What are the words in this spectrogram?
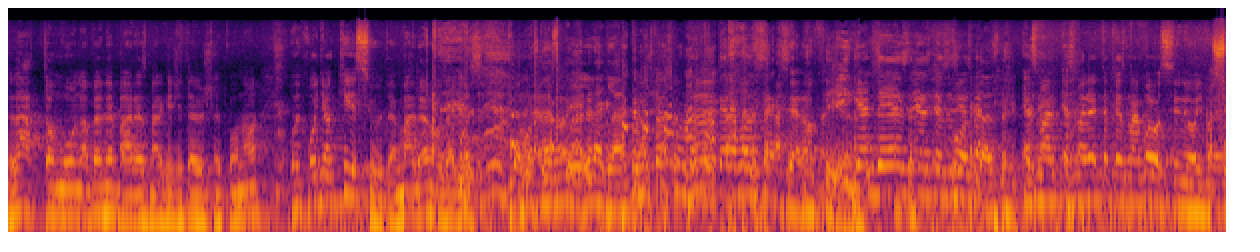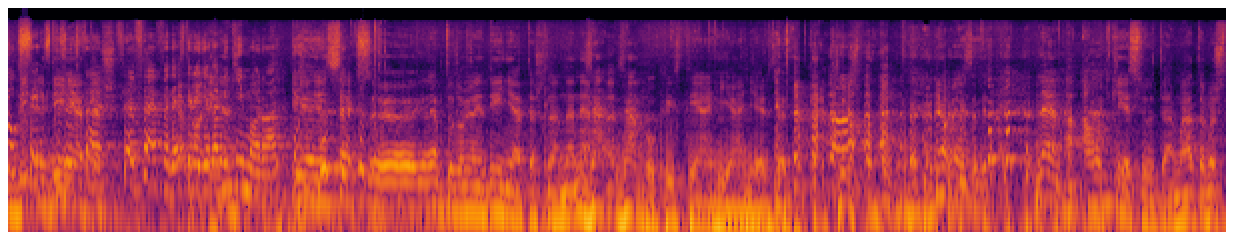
láttam volna benne, bár ez már kicsit erős lett volna, hogy hogyan készültem már el az egész. De most ezt tényleg látom. De most azt mondtad, hogy tele van szexel a film. Igen, de ez, ez, ez, ez, ez, ez, már, ez, már, tehát ez már valószínű, hogy a sok szex között fel, fel, felfedeztél egyet, ami kimaradt. Igen, egy szex, nem tudom, hogy díjnyertes lenne. Nem. Zambó Krisztián hiányérzet. nem, ahogy készültem, hát most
